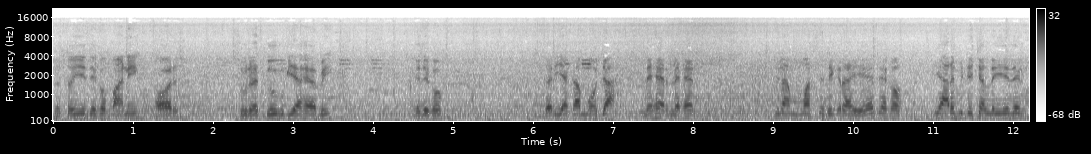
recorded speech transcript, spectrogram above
दोस्तों ये देखो पानी और सूरज डूब गया है अभी ये देखो दरिया का मोजा लहर लहर इतना मस्त दिख रहा है ये देखो ये आरबीटी चल रही है देखो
